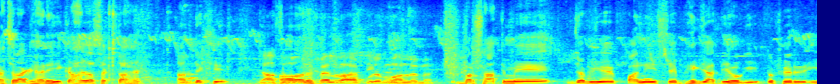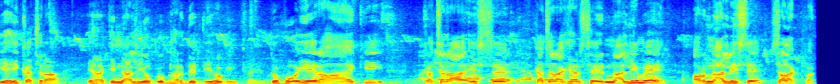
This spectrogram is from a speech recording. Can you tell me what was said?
कचरा घर ही कहा जा सकता है। आप देखिए। यहाँ से और फैल रहा है पूरे मोहल्ले में। बरसात में जब ये पानी से भीग जाती होगी तो फिर यही कचरा यहाँ की नालियों को भर देती होगी। तो हो ये रहा है कि कचरा इस कचरा घर से नाली में और नाली से सड़क पर।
